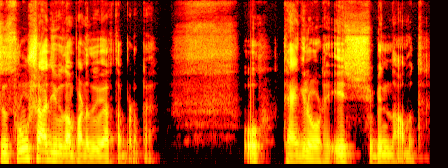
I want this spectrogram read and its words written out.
ശുശ്രൂഷാ ജീവിതം പണിതുയർത്തപ്പെടട്ടെ. ഓ താങ്ക് ലോഡ് യേശുബിൻ നാമത്തിൽ.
